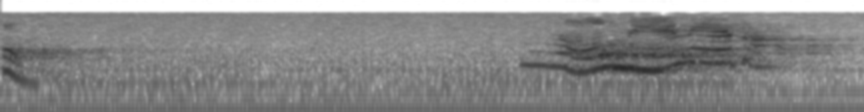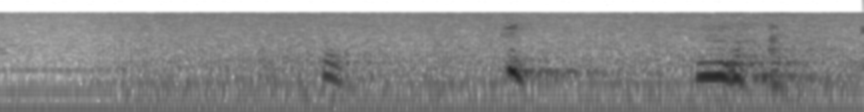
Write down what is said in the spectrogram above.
哦，老奶奶的，我的难的，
